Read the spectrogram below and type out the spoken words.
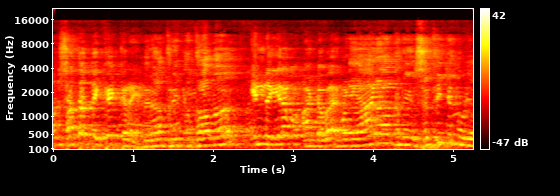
உன் சத்தத்தை கேட்கிறேன் ഇന്ന് രാത്രി കർത്താവ് இந்த இரவு ஆண்டவர் நம்முடைய ஆராதனையை சிந்திக்கிறது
